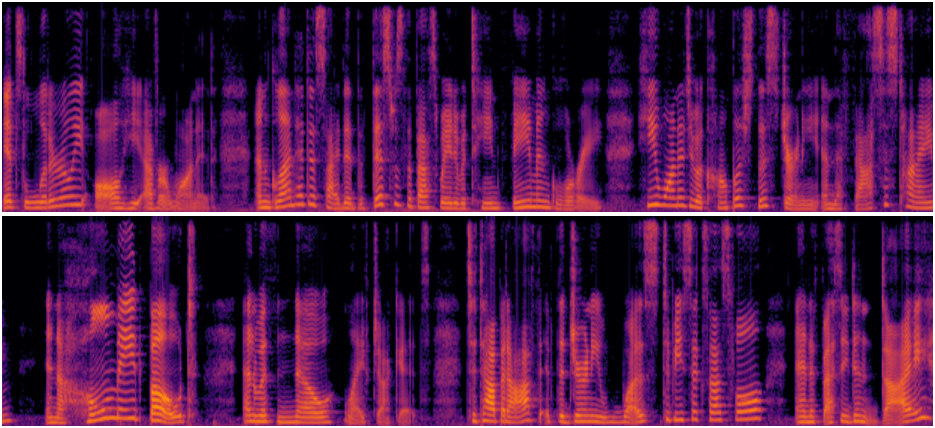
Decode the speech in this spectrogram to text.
It's literally all he ever wanted. And Glenn had decided that this was the best way to attain fame and glory. He wanted to accomplish this journey in the fastest time in a homemade boat and with no life jackets. To top it off, if the journey was to be successful and if Bessie didn't die,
